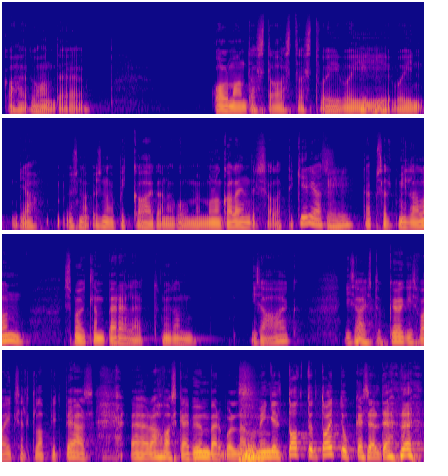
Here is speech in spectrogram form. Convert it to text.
kahe tuhande kolmandast aastast või, või mm, -hmm. või jah, üsna, üsna pikka aega nagu mul on kalendris alati kirjas mm. -hmm. täpselt, millal on. siis ma ütlen perele, et nüüd on isa aeg isa istub köögis vaikselt, klapid peas, rahvas käib ümber mul nagu mingil totu-, totukesel tead.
